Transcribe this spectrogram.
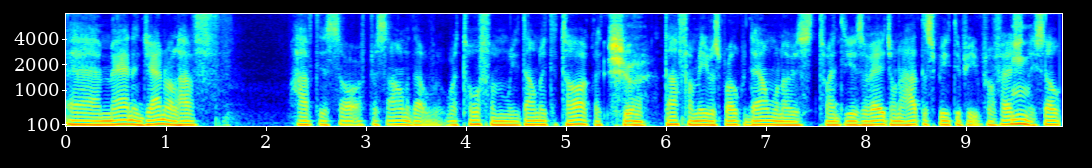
uh, men in general have have this sort of persona that we're, tough and we don't like to talk. Like, Sure. that for me was broken down when I was 20 years of age when I had to speak to people professionally. Mm. So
